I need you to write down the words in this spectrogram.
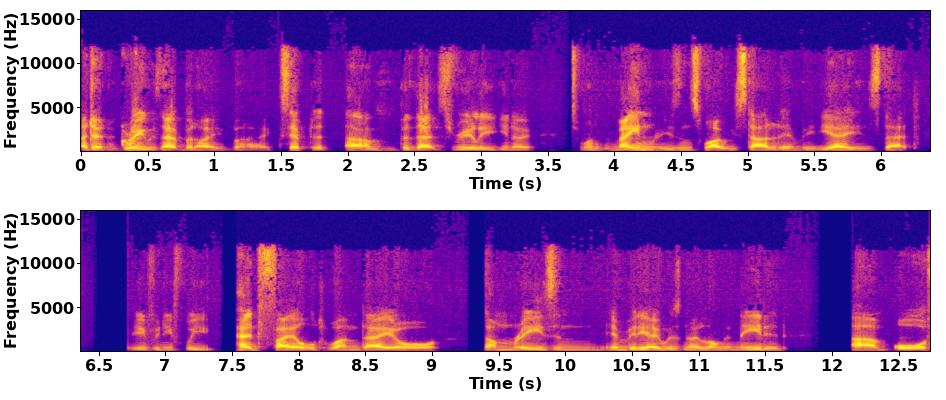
I don't agree with that, but I, accept it. Um, but that's really, you know, it's one of the main reasons why we started NVDA is that even if we had failed one day or some reason NVDA was no longer needed, um, or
